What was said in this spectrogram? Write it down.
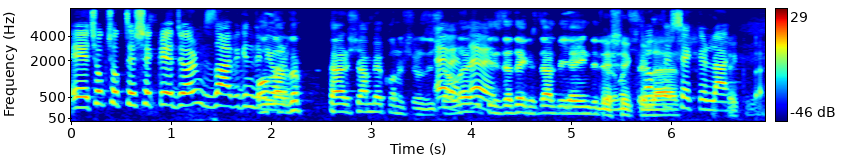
Ee, çok çok teşekkür ediyorum. Güzel bir gün diliyorum. Onları da Perşembe konuşuruz inşallah. Evet, evet. İkinize de güzel bir yayın diliyorum. Teşekkürler. teşekkürler. Teşekkürler.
